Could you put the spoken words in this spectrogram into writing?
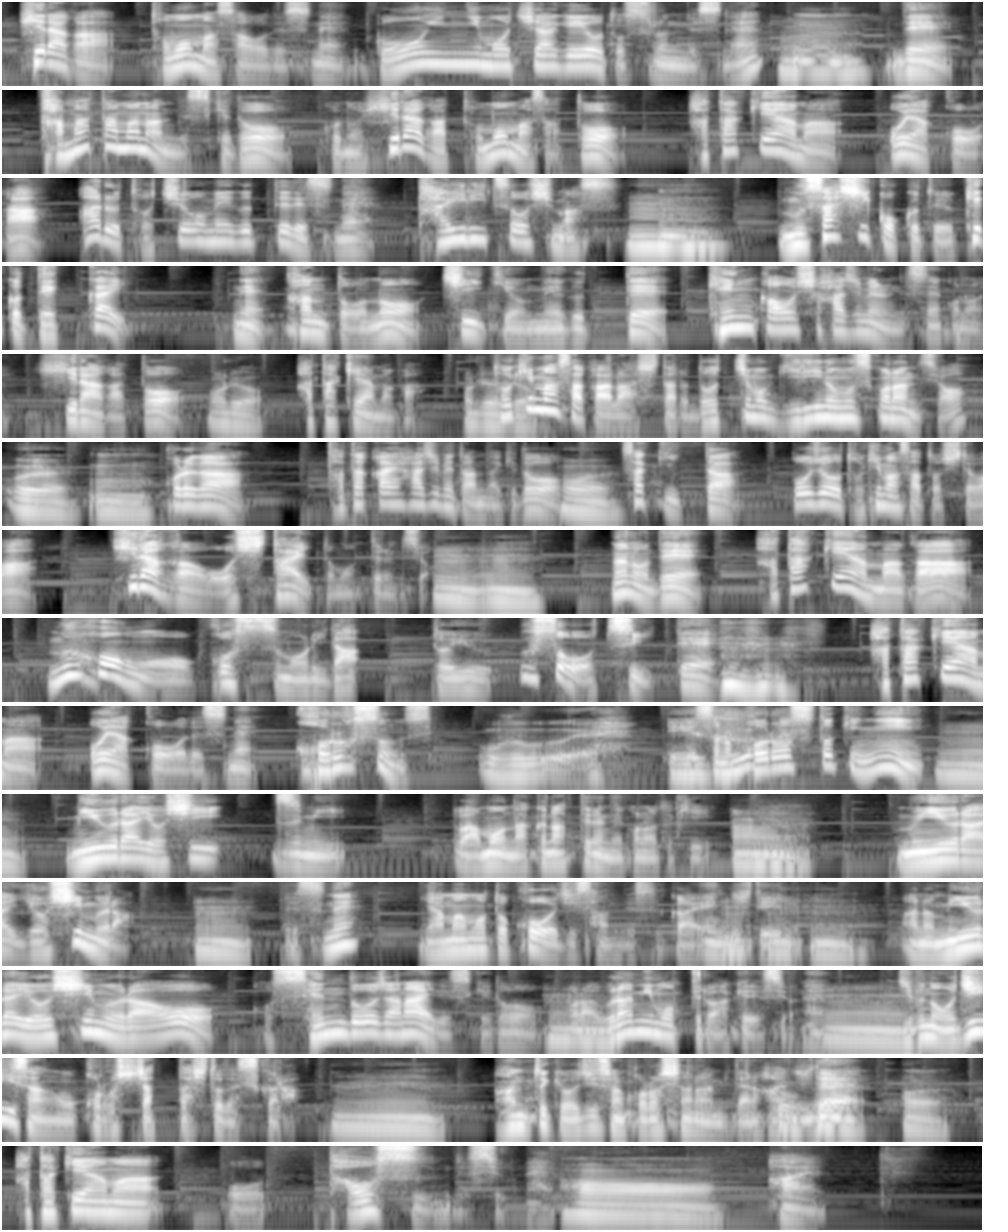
平賀友政をですね強引に持ち上げようとするんですね。ううんん。でたまたまなんですけどこの平賀友政と畠山親子がある土地をめぐってですね対立をします。ううん。ん武蔵国という結構でっかいね関東の地域をめぐって喧嘩をし始めるんですねこの平賀と畠山が。時政からしたらどっちも義理の息子なんですよ。うん。これが戦い始めたんだけどさっき言った北条時政としては平賀を推したいと思ってるんですよ。う。ん。なので畠山が謀反を起こすつもりだという嘘をついてうん 畠山親子をですね殺すんですよ。でその殺す時にうん。三浦義澄はもう亡くなってるんでこの時。うん。三浦義村うん。ですね。山本浩二さんですが演じている、うんあの三浦義村を先導じゃないですけど、うん。ほら恨み持ってるわけですよね、うん。自分のおじいさんを殺しちゃった人ですから。うん。あの時おじいさん殺したなみたいな感じで、そうね。畠山を倒すんですよね。はい。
